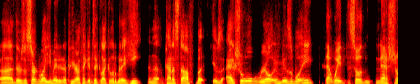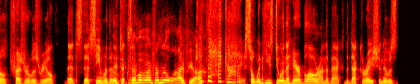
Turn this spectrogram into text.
Uh, there was a certain way you made it appear. I think it took like a little bit of heat and that kind of stuff, but it was actual, real, invisible ink. That way, so National Treasure was real. That's that scene where They took some of it from real life. Yeah. Get the heck out of it. So when he's doing the hair blower on the back of the Declaration, it was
